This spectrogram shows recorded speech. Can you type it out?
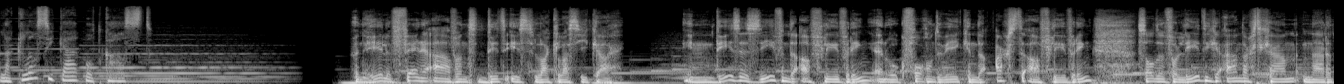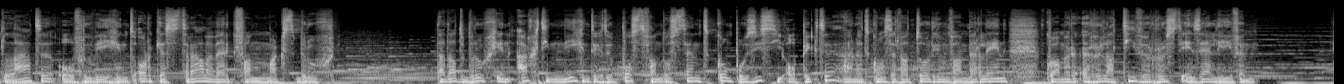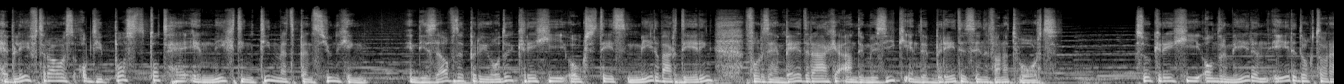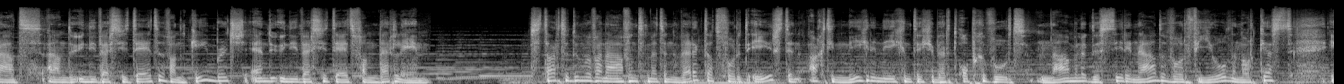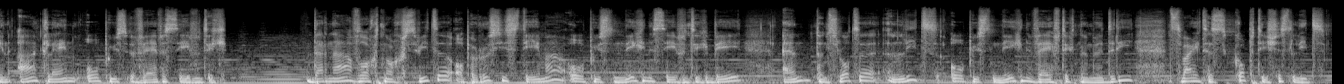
La Classica podcast. Een hele fijne avond, dit is La Classica. In deze zevende aflevering en ook volgende week in de achtste aflevering zal de volledige aandacht gaan naar het late, overwegend orkestrale werk van Max Broeg. Nadat Broeg in 1890 de post van docent compositie oppikte aan het Conservatorium van Berlijn, kwam er relatieve rust in zijn leven. Hij bleef trouwens op die post tot hij in 1910 met pensioen ging. In diezelfde periode kreeg hij ook steeds meer waardering voor zijn bijdrage aan de muziek in de brede zin van het woord. Zo kreeg hij onder meer een eredoctoraat aan de universiteiten van Cambridge en de Universiteit van Berlijn. Starten doen we vanavond met een werk dat voor het eerst in 1899 werd opgevoerd, namelijk de Serenade voor viool en orkest in A-klein opus 75. Daarna volgt nog suite op Russisch thema, opus 79b. En tenslotte lied, opus 59 nummer 3, Zweites Koptisches Lied.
